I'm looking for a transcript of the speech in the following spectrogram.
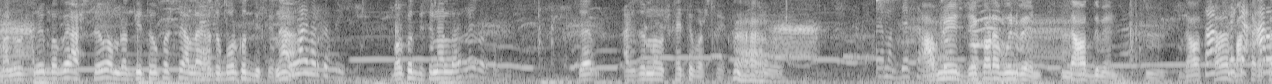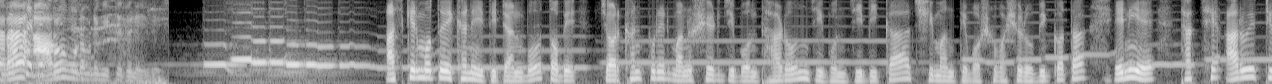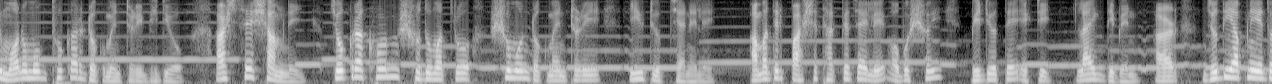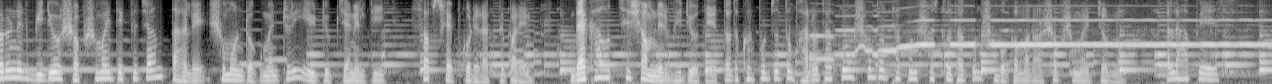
মানুষ যেভাবে আসছেও আমরা দিতেও পারছি আল্লাহ হয়তো বরকত দিছে না? বরকত দিছে। না আল্লাহ? আল্লাহ বরকত দিয়েছে যে আশি জন মানুষ খাইতে পারছে। আপনি যে কটা বলবেন দাওয়াত দিবেন। দাওয়াত তার ছাড়া বাচ্চা আরও কাচ্চারা আরও মোটামুটি বিশটা চলে যাবে। আজকের মতো এখানে ইতি টানব। তবে চরখানপুরের মানুষের জীবন ধারণ, জীবন জীবিকা, সীমান্তে বসবাসের অভিজ্ঞতা, এ নিয়ে থাকছে আরও একটি মনোমুগ্ধকর ডকুমেন্টারি ভিডিও। আসছে সামনেই। চোখ রাখুন শুধুমাত্র সুমন ডকুমেন্টারি ইউটিউব চ্যানেলে। আমাদের পাশে থাকতে চাইলে অবশ্যই ভিডিওতে একটি লাইক দিবেন। আর যদি আপনি এ ধরনের ভিডিও সবসময় দেখতে চান, তাহলে সুমন ডকুমেন্টারি ইউটিউব চ্যানেলটি সাবস্ক্রাইব করে রাখতে পারেন। দেখা হচ্ছে সামনের ভিডিওতে। ততক্ষণ পর্যন্ত ভালো থাকুন, সুন্দর থাকুন, সুস্থ থাকুন। শুভকামনা সবসময়ের জন্য। আল্লাহ হাফেজ।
